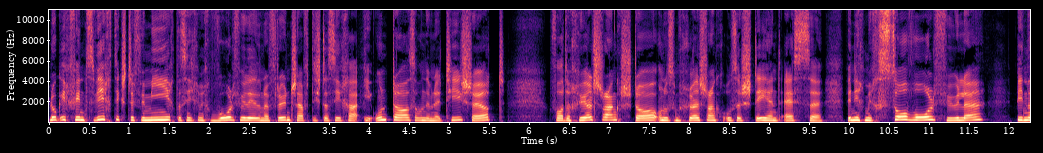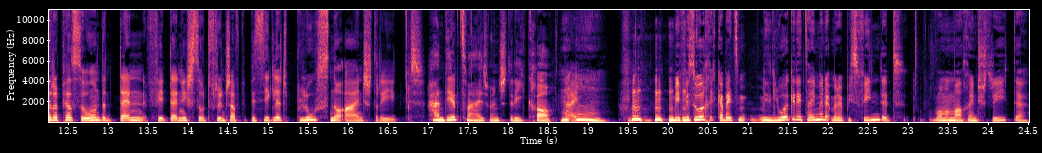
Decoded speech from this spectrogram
Schau, ich finde das Wichtigste für mich, dass ich mich wohlfühle in einer Freundschaft, ist, dass ich in Unterhose und in einem T-Shirt vor dem Kühlschrank stehe und aus dem Kühlschrank raus stehend esse. Wenn ich mich so wohlfühle, bei einer Person, dann, dann, dann ist so die Freundschaft besiegelt, plus noch ein Streit. Haben ihr zwei schon einen Streit gehabt? Nein. wir versuchen, ich glaube jetzt, wir schauen jetzt immer, ob wir etwas finden, wo wir mal streiten können.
